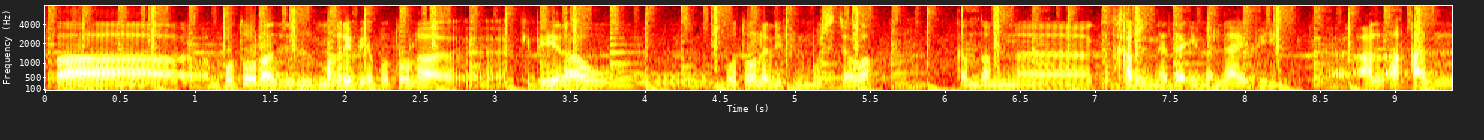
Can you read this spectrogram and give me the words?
فبطولة ديال المغرب هي بطولة كبيرة وبطولة اللي في المستوى. كنظن كتخرج لنا دائما لاعبين على الأقل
